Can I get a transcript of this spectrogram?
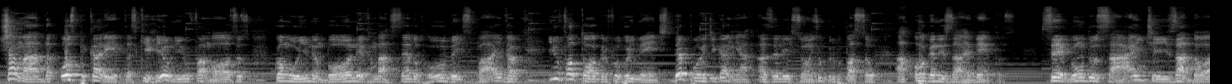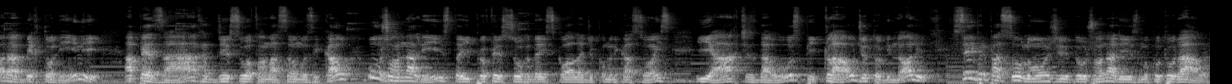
chamada Os Picaretas, que reuniu famosos como William Bonner, Marcelo Rubens Paiva e o fotógrafo Rui Mendes. Depois de ganhar as eleições, o grupo passou a organizar eventos. Segundo o site Isadora Bertolini, apesar de sua formação musical, o jornalista e professor da Escola de Comunicações e Artes da USP, Cláudio Tognoli, sempre passou longe do jornalismo cultural.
